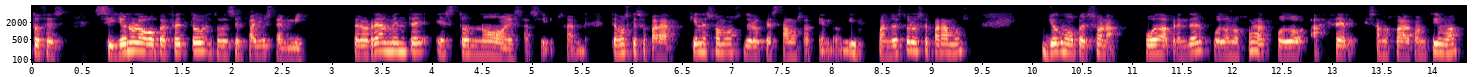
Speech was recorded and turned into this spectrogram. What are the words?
Entonces, si yo no lo hago perfecto, entonces el fallo está en mí. Pero realmente esto no es así. tenemos que separar quiénes somos de lo que estamos haciendo. Y cuando esto lo separamos, yo como persona puedo aprender, puedo mejorar, puedo hacer esa mejora continua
